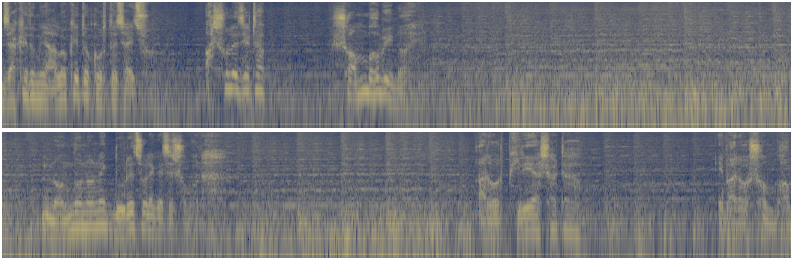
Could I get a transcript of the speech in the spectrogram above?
যাকে তুমি আলোকিত করতে চাইছো। আসলে যেটা সম্ভবই নয়। নন্দন অনেক দূরে চলে গেছে, সুমনা। আর ওর ফিরে আসাটা এবার অসম্ভব।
